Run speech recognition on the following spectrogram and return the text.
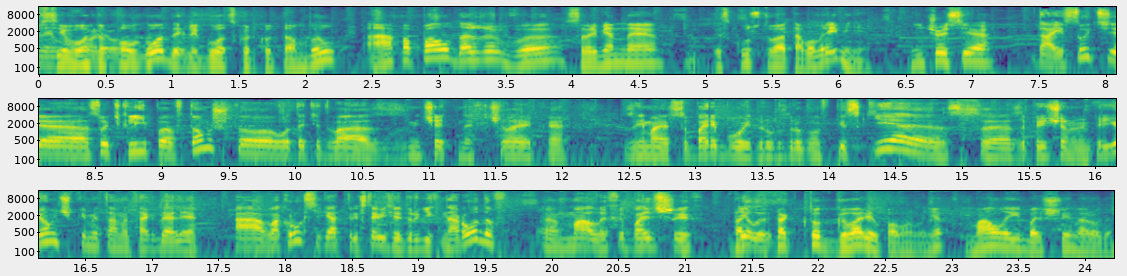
всего-то полгода или год, сколько он там был, а попал даже в современное искусство того времени. Ничего себе. Да, и суть, э, суть клипа в том, что вот эти два замечательных человека занимаются борьбой друг с другом в песке, с запрещенными приемчиками там и так далее. А вокруг сидят представители других народов, э, малых и больших. Так, Белый... так кто-то говорил, по-моему, нет? Малые и большие народы.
